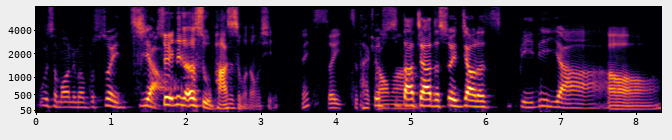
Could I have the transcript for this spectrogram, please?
为什么你们不睡觉？所以那个二十五趴是什么东西？哎，所以这太就是高吗？大家的睡觉的比例呀、哦，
